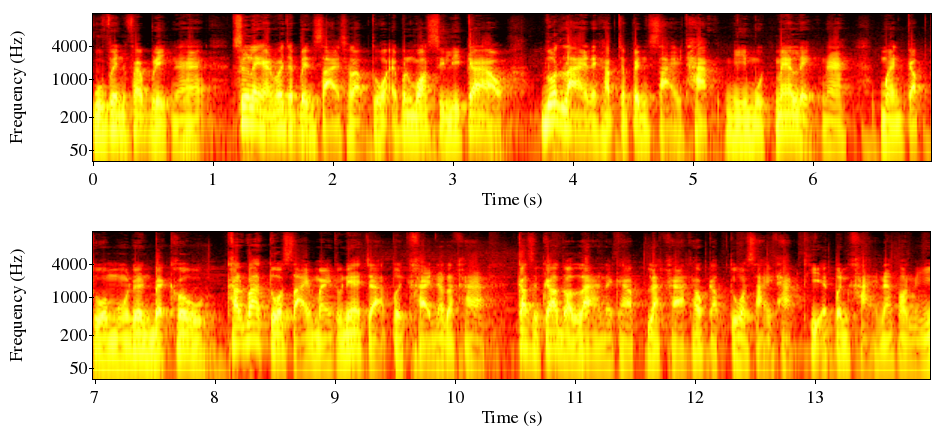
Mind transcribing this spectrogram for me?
Woven Fabric นะฮะ ซึ่งรายงานว่าจะเป็นสายสำหรับตัว Apple Watch Series 9ลวดลายนะครับจะเป็นสายถักมีหมุดแม่เหล็กนะ เหมือนกับตัว Modern Buckle คาดว่าตัวสายใหม่ตัวนี้จะเปิดขายในราคา 99 ดอลลาร์นะครับ ราคาเท่ากับตัวสายถักที่ Apple ขายหน้าตอนนี้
